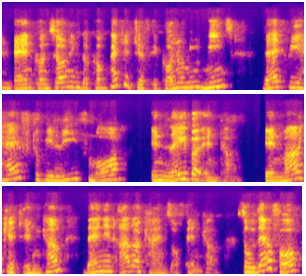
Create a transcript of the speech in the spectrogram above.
Mm. And concerning the competitive economy means that we have to believe more in labor income, in market income, than in other kinds of income. So therefore,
